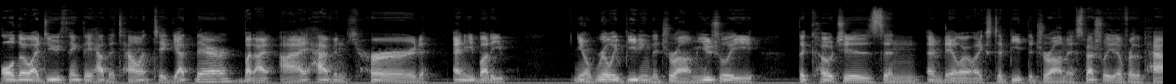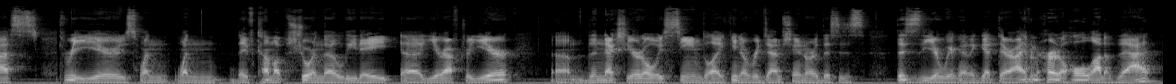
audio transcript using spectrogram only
although I do think they have the talent to get there. But I, I haven't heard anybody, you know, really beating the drum. Usually the coaches and, and Baylor likes to beat the drum, especially over the past three years when when they've come up short in the Elite Eight uh, year after year. Um, the next year it always seemed like you know redemption or this is this is the year we're going to get there. I haven't heard a whole lot of that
